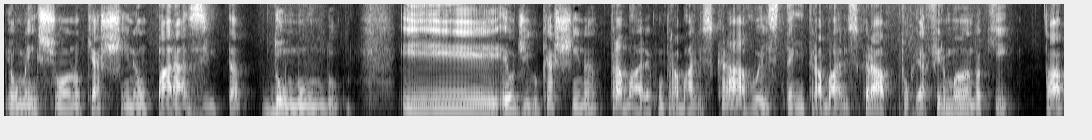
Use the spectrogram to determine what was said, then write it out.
eu menciono que a China é um parasita do mundo e eu digo que a China trabalha com trabalho escravo, eles têm trabalho escravo. Estou reafirmando aqui, tá?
